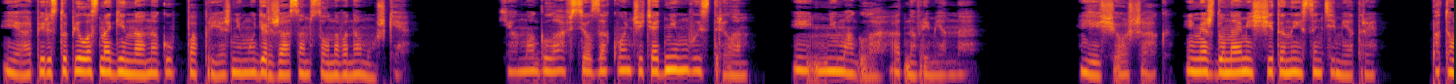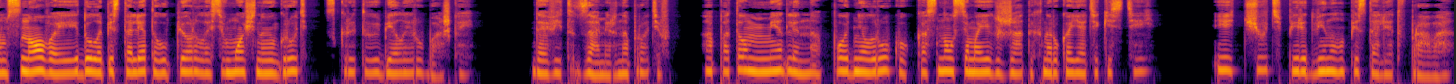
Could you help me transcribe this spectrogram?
Я переступила с ноги на ногу, по-прежнему держа Самсонова на мушке. Я могла все закончить одним выстрелом, и не могла одновременно. Еще шаг, и между нами считанные сантиметры. Потом снова, и дуло пистолета уперлась в мощную грудь, скрытую белой рубашкой. Давид замер напротив, а потом медленно поднял руку, коснулся моих сжатых на рукояти кистей и чуть передвинул пистолет вправо.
